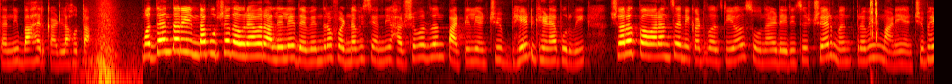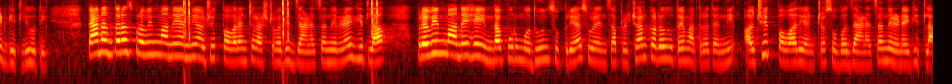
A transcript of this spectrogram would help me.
त्यांनी बाहेर काढला होता. मध्यंतरी इंदापूरच्या दौऱ्यावर आलेले देवेंद्र फडणवीस यांनी हर्षवर्धन पाटील यांची भेट घेण्यापूर्वी शरद पवारांचे निकटवर्तीय सोनाय डेअरीचे चेअरमन प्रवीण माने यांची भेट घेतली होती. त्यानंतरच प्रवीण माने यांनी अजित पवारांच्या राष्ट्रवादीत जाण्याचा निर्णय घेतला. प्रवीण माने हे इंदापूरमधून सुप्रिया सुळे यांचा प्रचार करत होते मात्र त्यांनी अजित पवार यांच्यासोबत जाण्याचा निर्णय घेतला.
